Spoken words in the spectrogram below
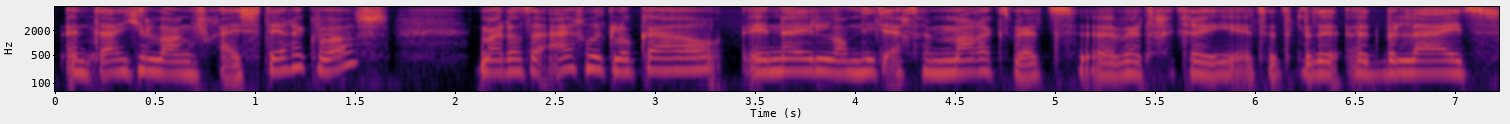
een tijdje lang vrij sterk was. Maar dat er eigenlijk lokaal in Nederland niet echt een markt werd, eh, werd gecreëerd. Het, be- het beleid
